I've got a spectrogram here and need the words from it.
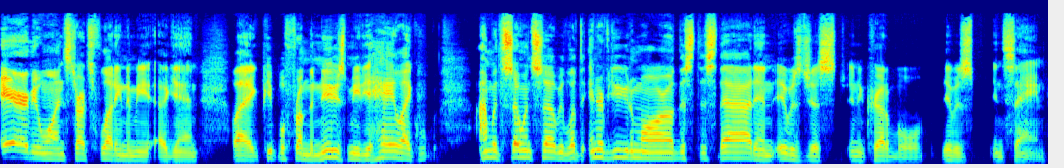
everyone starts flooding to me again. Like people from the news media, hey, like I'm with so and so. We'd love to interview you tomorrow. This, this, that, and it was just an incredible. It was insane.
